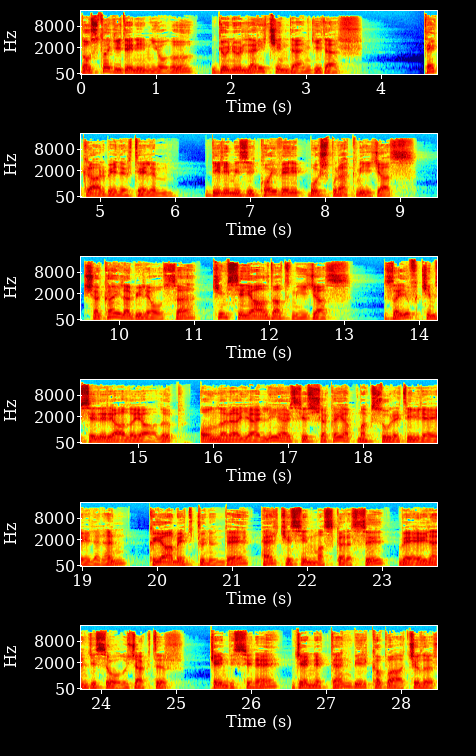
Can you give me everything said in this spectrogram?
Dosta gidenin yolu, gönüller içinden gider. Tekrar belirtelim. Dilimizi koy verip boş bırakmayacağız. Şakayla bile olsa kimseyi aldatmayacağız. Zayıf kimseleri alaya alıp onlara yerli yersiz şaka yapmak suretiyle eğlenen kıyamet gününde herkesin maskarası ve eğlencesi olacaktır. Kendisine cennetten bir kapı açılır.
